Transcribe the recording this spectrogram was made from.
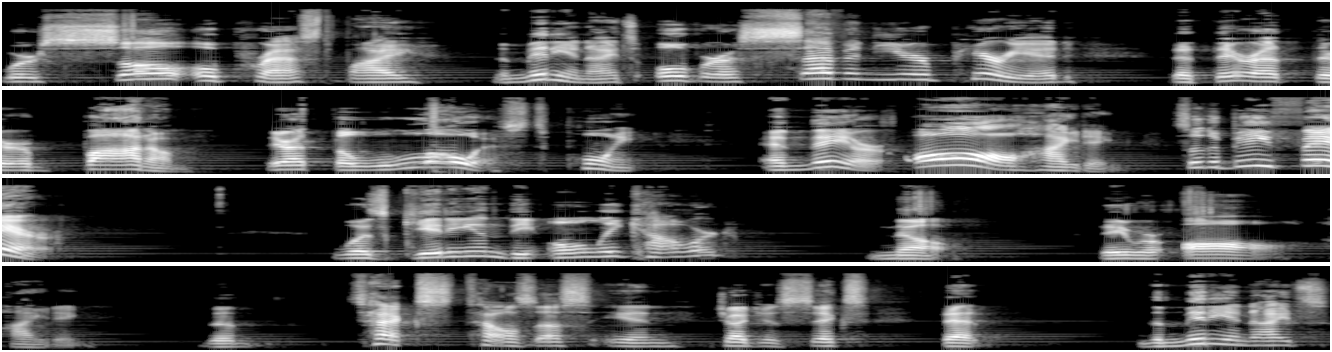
were so oppressed by the Midianites over a seven year period that they're at their bottom. They're at the lowest point, and they are all hiding. So, to be fair, was Gideon the only coward? No. They were all hiding. The text tells us in Judges 6 that the Midianites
